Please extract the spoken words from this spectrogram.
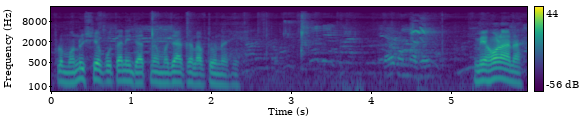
પણ મનુષ્ય પોતાની જાતને મજા કરાવતો નહીં. મેહોણાના.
